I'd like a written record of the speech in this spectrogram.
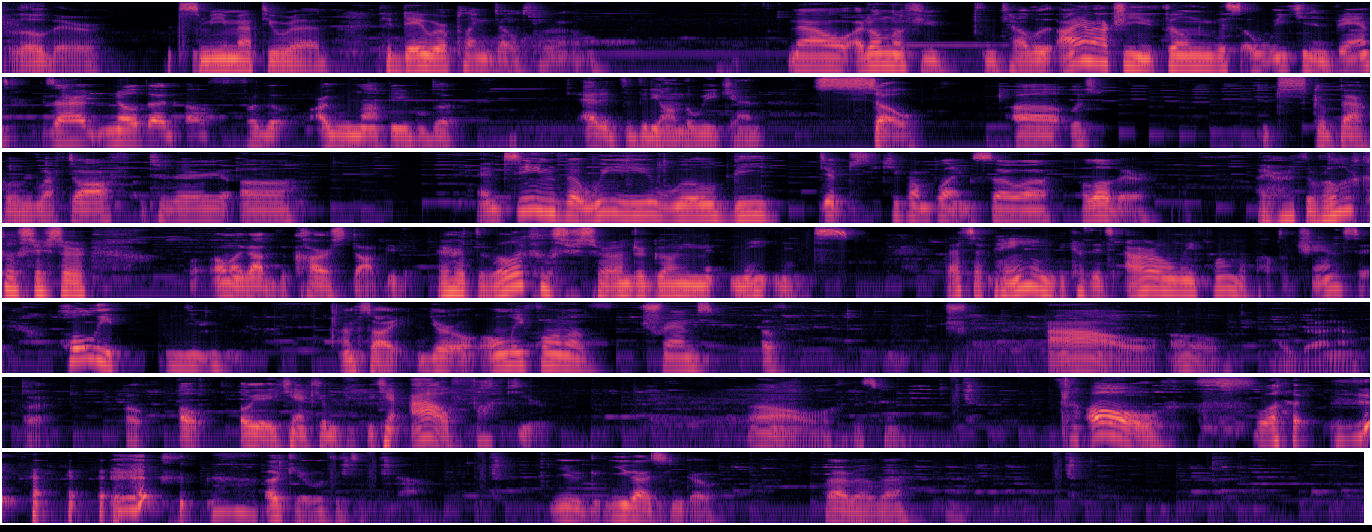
Hello there. It's me, Matthew Red. Today we're playing Deltarune. Now, I don't know if you can tell, but I am actually filming this a week in advance because I know that uh, for the I will not be able to edit the video on the weekend. So, uh, let's just go back where we left off today. Uh, and it seems that we will be dips. Keep on playing. So, uh, hello there. I heard the roller coasters are. Oh my god, the car stopped. Either. I heard the roller coasters are undergoing maintenance. That's a pain because it's our only form of public transit. Holy. I'm sorry. Your only form of trans. of. Tr ow. Oh. Oh god, no. Okay. Oh. Oh. Oh yeah, you can't kill me. You can't. Ow. Fuck you. Oh. This guy. Oh. What? okay, we'll continue now. You you guys can go. Sorry about that.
